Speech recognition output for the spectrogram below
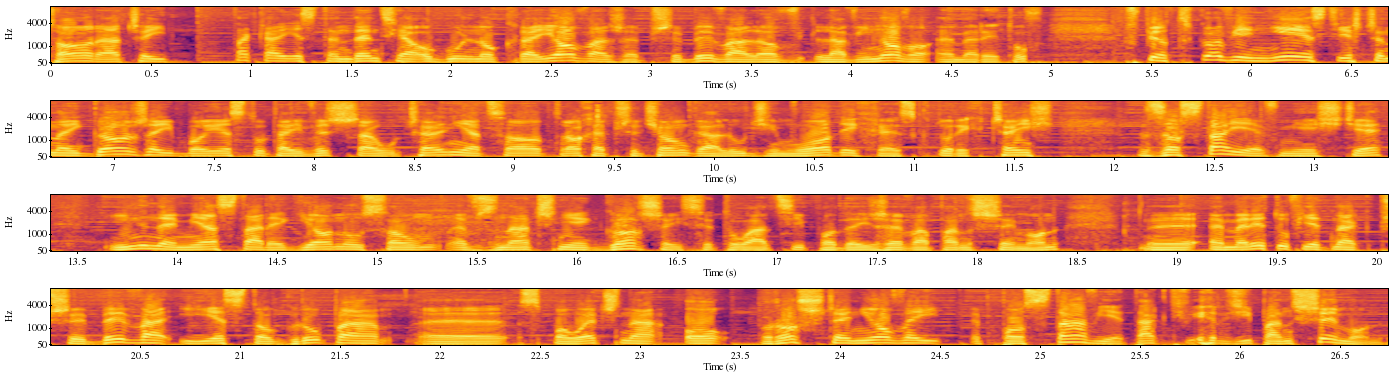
to raczej Taka jest tendencja ogólnokrajowa, że przybywa lawinowo emerytów. W Piotrkowie nie jest jeszcze najgorzej, bo jest tutaj wyższa uczelnia, co trochę przyciąga ludzi młodych, z których część zostaje w mieście. Inne miasta regionu są w znacznie gorszej sytuacji, podejrzewa pan Szymon. E, emerytów jednak przybywa i jest to grupa e, społeczna o roszczeniowej postawie, tak twierdzi pan Szymon.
